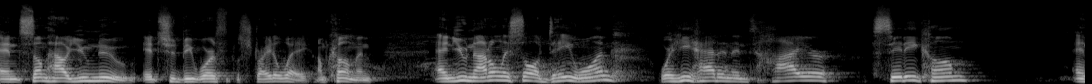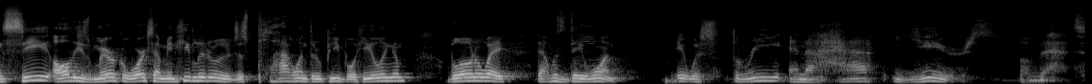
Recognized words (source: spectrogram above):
and somehow you knew it should be worth straight away, I'm coming. And you not only saw day one where he had an entire city come and see all these miracle works. I mean, he literally was just plowing through people, healing them, blown away. That was day one. It was three and a half years of that.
